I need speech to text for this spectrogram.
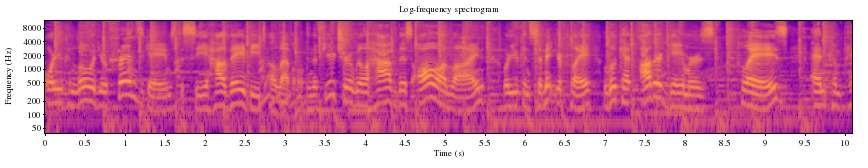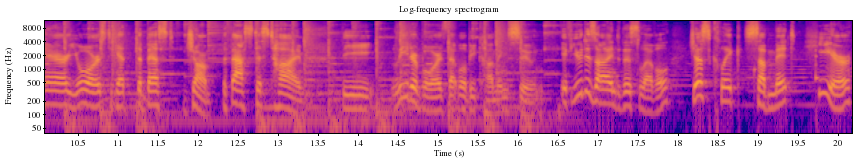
or you can load your friends' games to see how they beat a level. In the future, we'll have this all online where you can submit your play, look at other gamers' plays, and compare yours to get the best jump, the fastest time the leaderboards that will be coming soon. If you designed this level, just click Submit here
